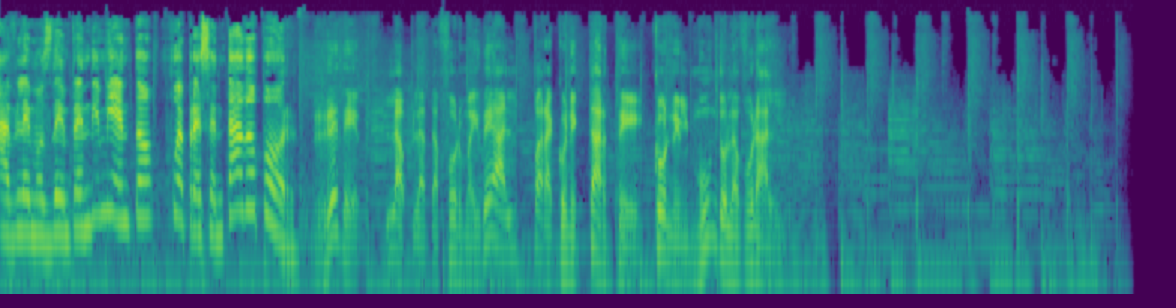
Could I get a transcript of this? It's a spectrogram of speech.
Hablemos de emprendimiento fue presentado por Redet, la plataforma ideal para conectarte con el mundo laboral.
